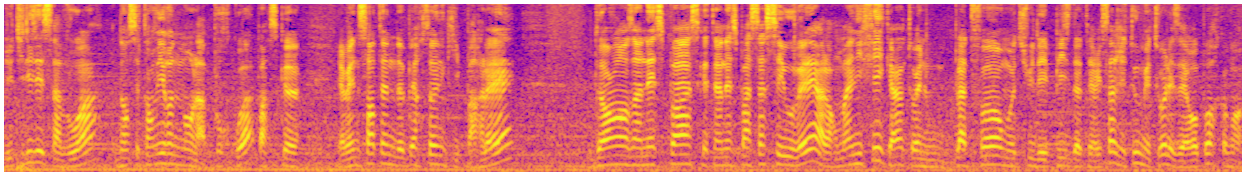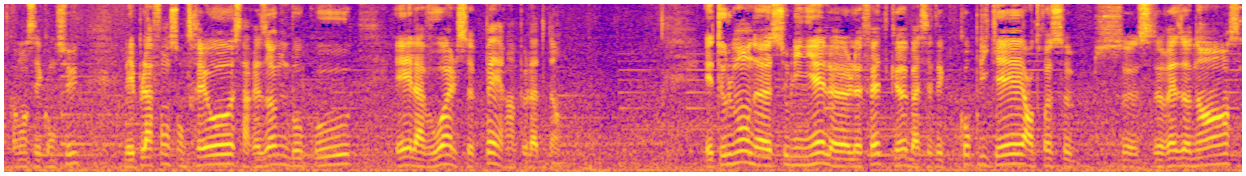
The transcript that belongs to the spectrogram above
d'utiliser sa voix dans cet environnement-là. Pourquoi? Parce qu'il y avait une centaine de personnes qui parlaient dans un espace qui était un espace assez ouvert. Alors magnifique, hein, toi une plateforme au-dessus des pistes d'atterrissage et tout, mais toi les aéroports, comment comment c'est conçu? Les plafonds sont très hauts, ça résonne beaucoup et la voix elle se perd un peu là-dedans. Et tout le monde euh, soulignait le, fait que bah, c'était compliqué entre ce, ce- ce résonance,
